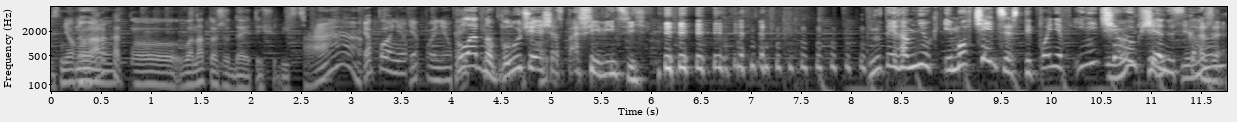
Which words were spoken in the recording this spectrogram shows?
з нього Ну, ну. рарка, то вона теж дає 1200. А, я поняв, я поняв. Ну ладно, получу я щас перший він свій. ну ти гамнюк, і мовчить же ж, ти поняв, і нічого взагалі не скаже.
